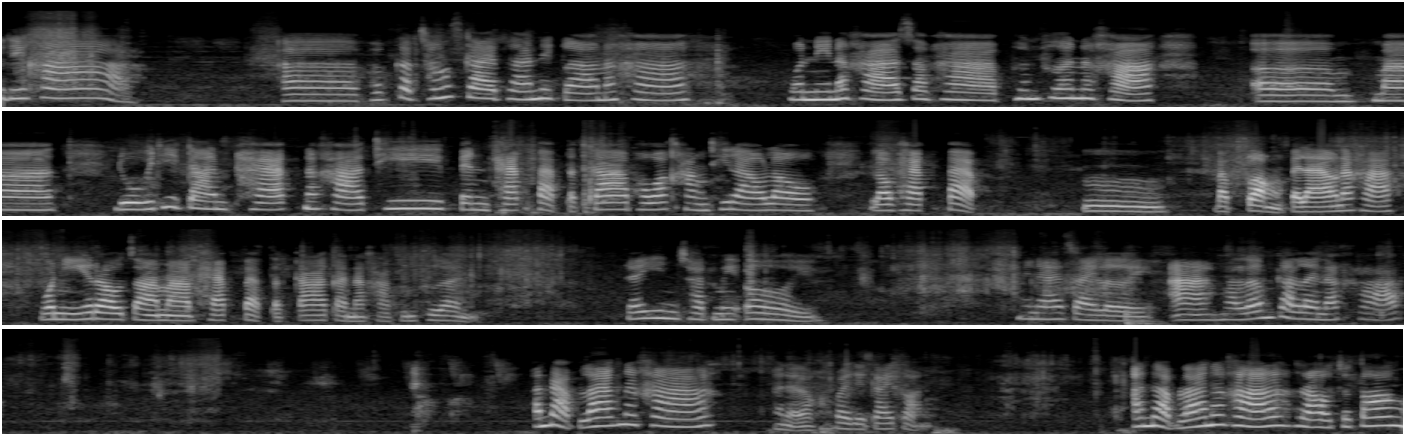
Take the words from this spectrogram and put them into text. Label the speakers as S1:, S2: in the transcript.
S1: วัสดีค่ะพบกับช่อง Sky Plan อีกแล้วนะคะ วันนี้นะคะจะพาเพื่อนๆนะคะมาดูวิธีการแพ็คนะคะที่เป็นแพ็คแบบตะกร้า เพราะว่าครั้งที่แล้วเราเราแพ็คแบบแบบกล่องไปแล้วนะคะ วันนี้เราจะมาแพ็คแบบตะกร้ากันนะคะเพื่อนๆ ได้ยินชัดไหมเอ่ย ไม่แน่ใจเลย อะ มาเริ่มกันเลยนะคะ อันดับแรกนะคะอะเดี๋ยวเราเข้าไปใกล้ๆก่อน อันดับแรกนะคะ เราจะต้อง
